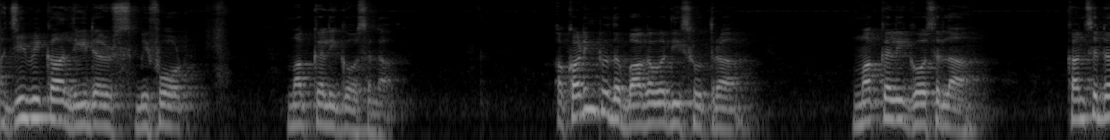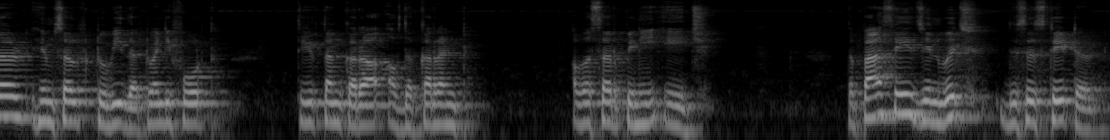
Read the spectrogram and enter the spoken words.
Ajivika leaders before Makkali Gosala. According to the Bhagavati Sutra, Makkali Gosala considered himself to be the 24th Tirthankara of the current Avasarpini age. The passage in which this is stated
